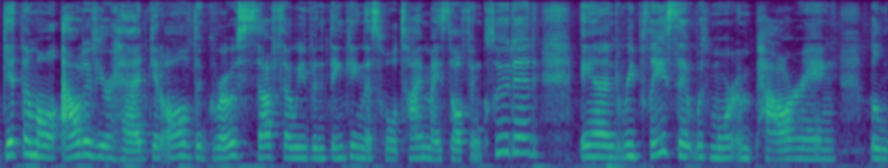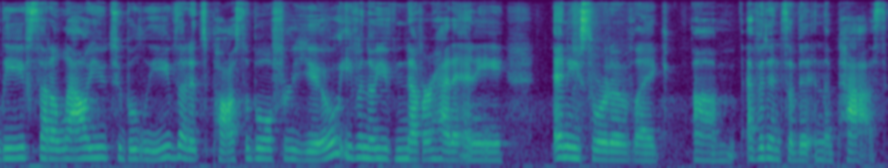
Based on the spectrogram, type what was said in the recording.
get them all out of your head, get all of the gross stuff that we've been thinking this whole time, myself included, and replace it with more empowering beliefs that allow you to believe that it's possible for you, even though you've never had any any sort of like um, evidence of it in the past.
